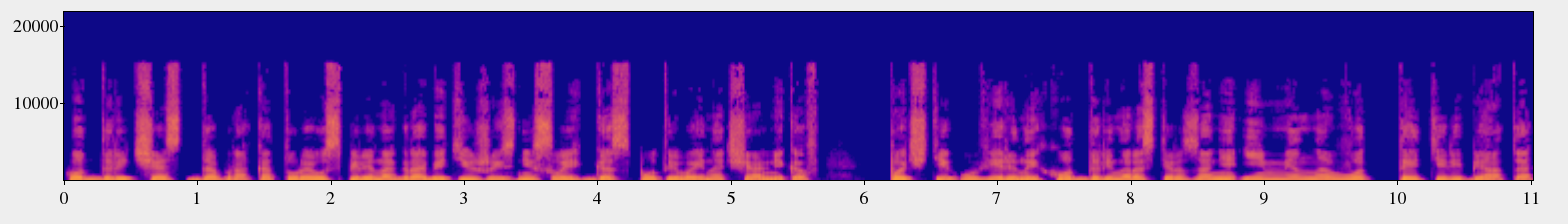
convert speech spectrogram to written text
отдали часть добра, которое успели награбить и жизни своих господ и военачальников – Почти уверен, их отдали на растерзание именно вот эти ребята.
